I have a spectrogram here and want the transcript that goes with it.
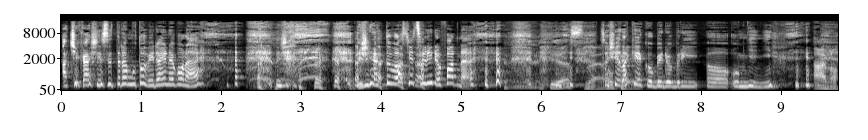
a čekáš, jestli teda mu to vydají nebo ne. že, že jak to vlastně celý dopadne. Jasné, Což okay. je taky jakoby dobrý uh, umění. ano,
